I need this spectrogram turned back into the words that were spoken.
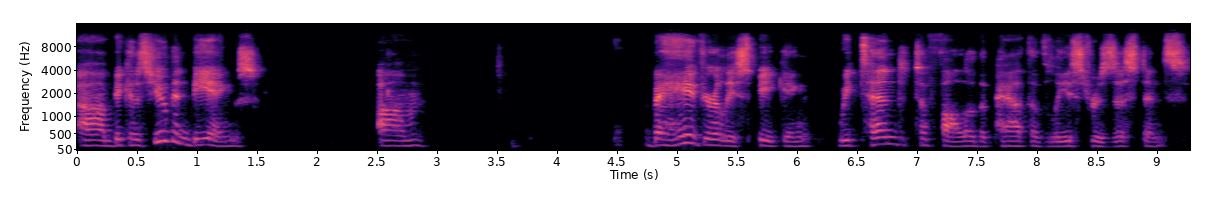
Um, because human beings, um, behaviorally speaking, we tend to follow the path of least resistance.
